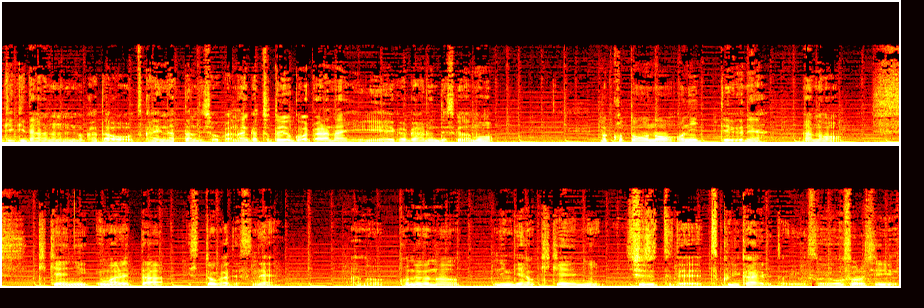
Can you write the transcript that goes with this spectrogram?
劇団の方をお使いになったんでしょうか。なんかちょっとよくわからない映画があるんですけども、まあ、孤島の鬼っていうね、あの、奇形に生まれた人がですね、あのこの世の人間を奇形に手術で作り変えるというそういう恐ろしい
